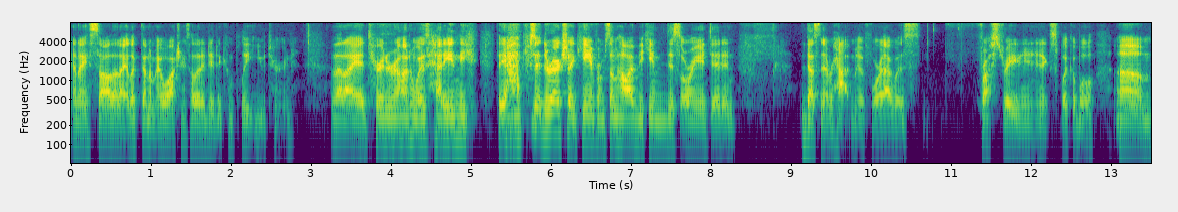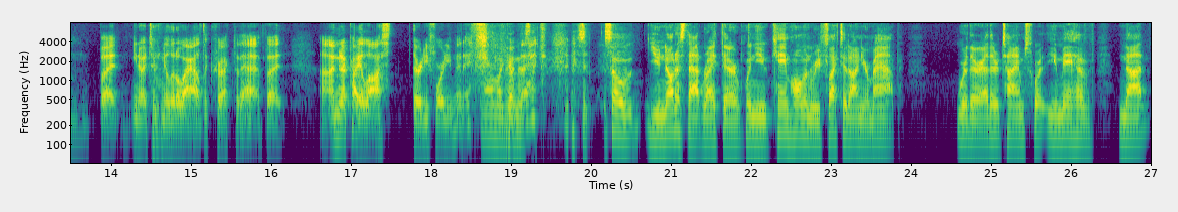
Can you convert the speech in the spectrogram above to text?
and I saw that I looked down at my watch and I saw that I did a complete U-turn. That I had turned around and was heading the, the opposite direction I came from. Somehow I became disoriented, and that's never happened before. That was frustrating and inexplicable. Um, but you know, it took me a little while to correct that. But uh, I mean, I probably lost 30, 40 minutes. Oh my goodness. that. So you noticed that right there when you came home and reflected on your map. Were there other times where you may have not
